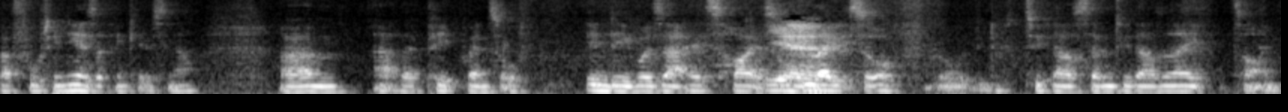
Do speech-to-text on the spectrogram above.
uh, fourteen years, I think it is now. Um, at their peak when sort of indie was at its height, sort Yeah. of late sort of 2007, 2008 time.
